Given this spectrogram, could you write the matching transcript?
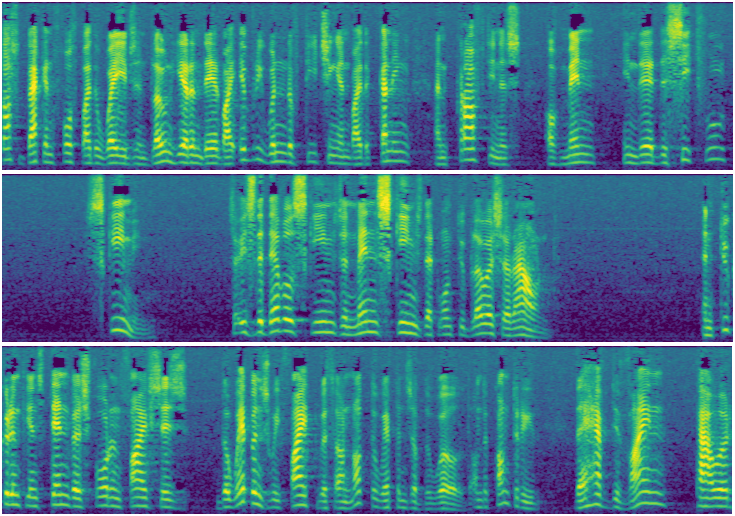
tossed back and forth by the waves and blown here and there by every wind of teaching and by the cunning and craftiness of men in their deceitful scheming. So it's the devil's schemes and men's schemes that want to blow us around. And 2 Corinthians 10 verse 4 and 5 says, the weapons we fight with are not the weapons of the world. On the contrary, they have divine power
